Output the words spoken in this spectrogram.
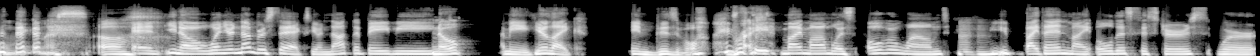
oh my goodness. and you know, when you're number six, you're not the baby. Nope. I mean, you're like invisible. Right. my mom was overwhelmed. Mm-hmm. By then, my oldest sisters were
